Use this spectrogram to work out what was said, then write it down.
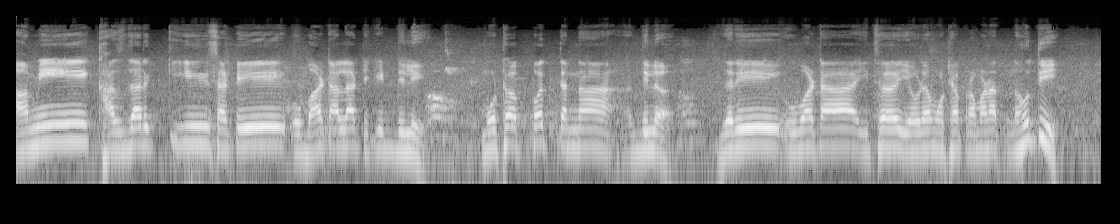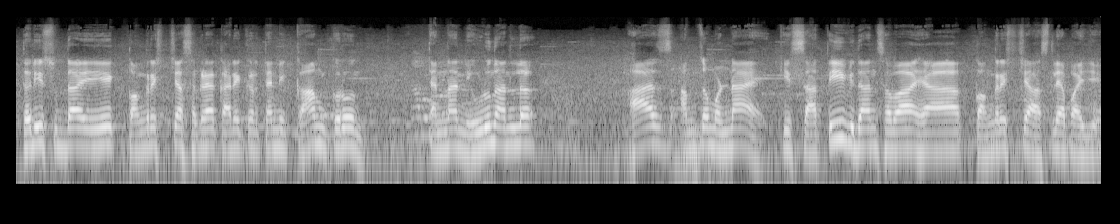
आम्ही खासदारकीसाठी उभाटाला तिकीट दिली. मोठं पद त्यांना दिलं. जरी उभाटा इथं एवढ्या मोठ्या प्रमाणात नव्हती तरीसुद्धा एक काँग्रेसच्या सगळ्या कार्यकर्त्यांनी काम करून त्यांना निवडून आणलं. आज आमचं म्हणणं आहे की सातही विधानसभा ह्या काँग्रेसच्या असल्या पाहिजे.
